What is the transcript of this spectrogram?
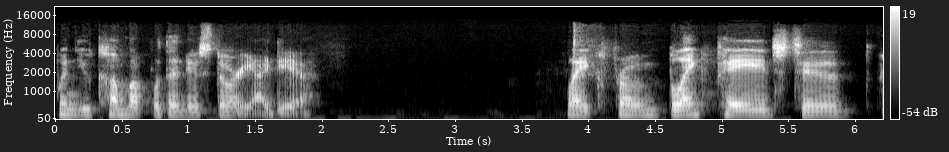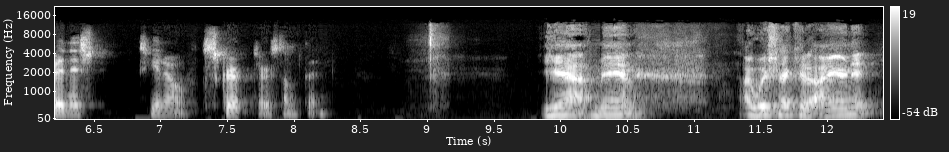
when you come up with a new story idea? like from blank page to finished you know script or something Yeah, man. I wish I could iron it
